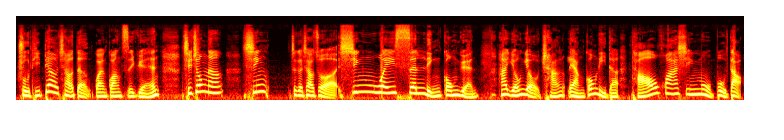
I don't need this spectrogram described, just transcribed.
主题吊桥等观光资源。其中呢，新这个叫做新威森林公园，它拥有长两公里的桃花心木步道。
